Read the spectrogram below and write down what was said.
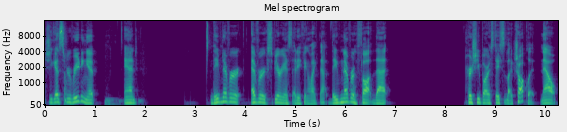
she gets through reading it and they've never ever experienced anything like that. They've never thought that Hershey bars tasted like chocolate. Now,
